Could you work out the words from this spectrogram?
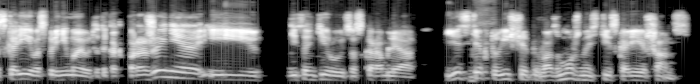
скорее воспринимают это как поражение и десантируются с корабля, есть те, кто ищет возможности и скорее шанс.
